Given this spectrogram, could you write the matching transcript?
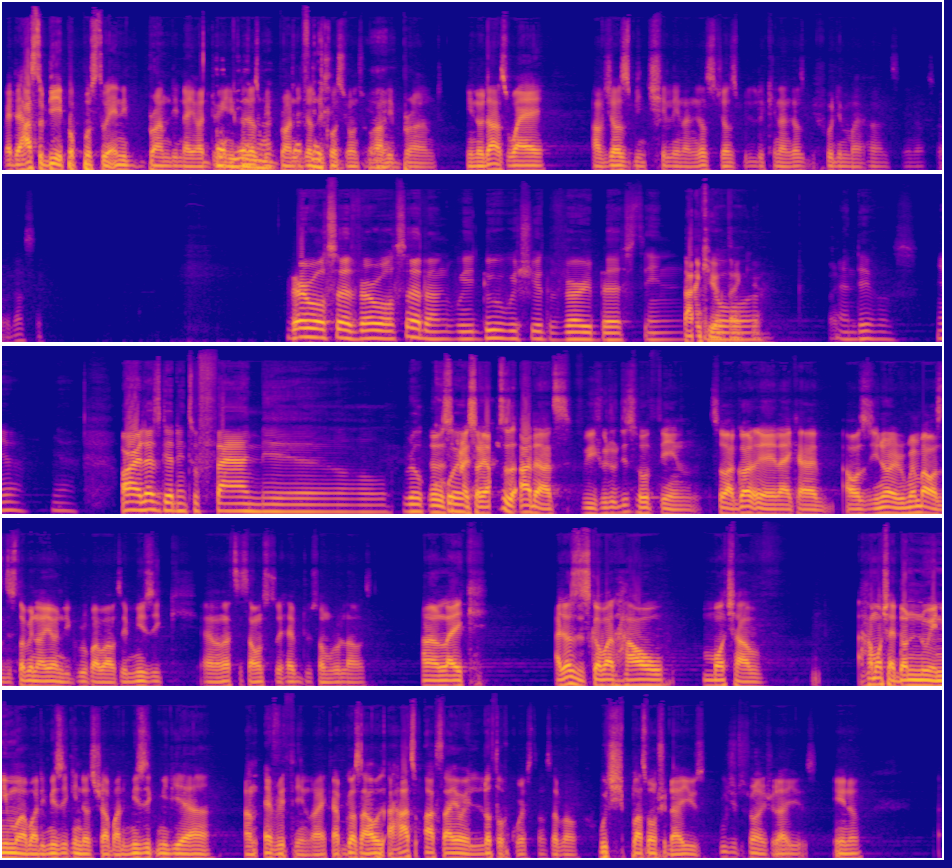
But there has to be a purpose to any branding that you're doing. you can't just be man, branded just because you want to have a brand. You know, that's why I've just been chilling and just just be looking and just be folding my hands. You know, so that's it. Very well said. Very well said. And we do wish you the very best in Thank you, your thank you. Thank you. endeavors. Yeah, yeah. All right, let's get into fan mail real No, quick. sorry, sorry. I want to add that we should do this whole thing. So I got uh, like I, I was, you know, I remember I was disturbing Ayo in the group about the music and artist I wanted to help do some rollouts, and I'm like, I just discovered how much I've, how much I don't know anymore about the music industry, about the music media and everything. Like because I was, I had to ask Ayo a lot of questions about which platform should I use, which one should I use. You know,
